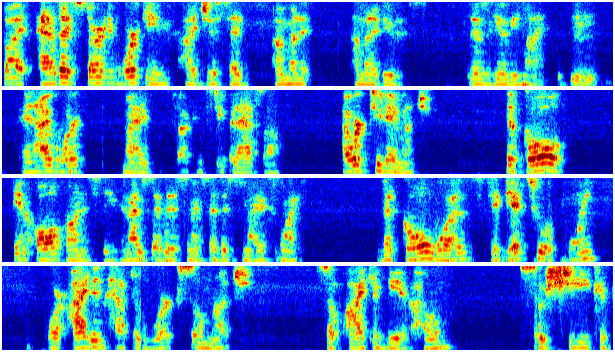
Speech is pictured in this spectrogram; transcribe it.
but as I started working, I just said, "I'm gonna, I'm gonna do this. This is gonna be mine." Mhm. And I worked my fucking stupid ass off. I worked too damn much. The goal, in all honesty, and I've said this and I've said this to my ex-wife, the goal was to get to a point where I didn't have to work so much, so I could be at home, so she could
